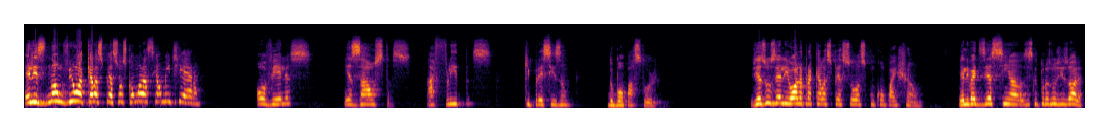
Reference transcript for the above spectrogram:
Eles não viam aquelas pessoas como elas realmente eram: ovelhas exaustas, aflitas, que precisam do bom pastor. Jesus ele olha para aquelas pessoas com compaixão. Ele vai dizer assim, as escrituras nos dizem, olha,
